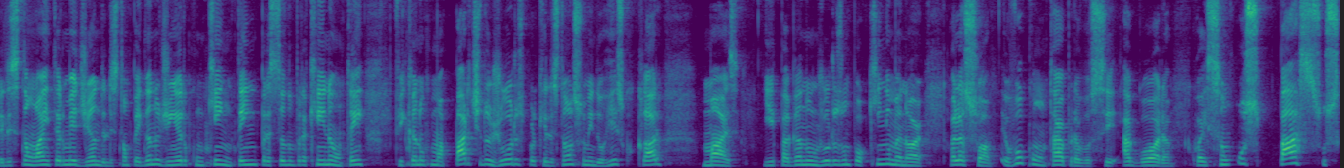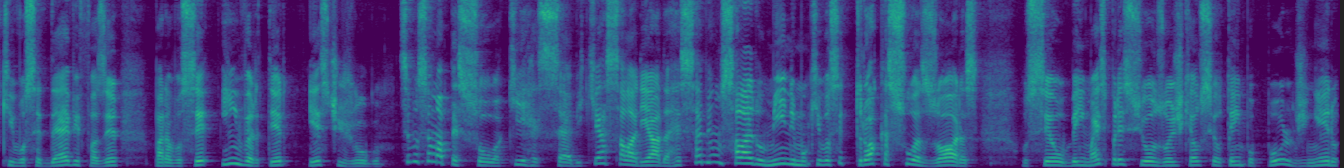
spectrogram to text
eles estão lá intermediando, eles estão pegando dinheiro com quem tem, emprestando para quem não tem, ficando com uma parte dos juros, porque eles estão assumindo o risco, claro, mas e pagando um juros um pouquinho menor. Olha só, eu vou contar para você agora quais são os passos que você deve fazer para você inverter este jogo. Se você é uma pessoa que recebe, que é assalariada, recebe um salário mínimo que você troca suas horas, o seu bem mais precioso hoje, que é o seu tempo por dinheiro,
